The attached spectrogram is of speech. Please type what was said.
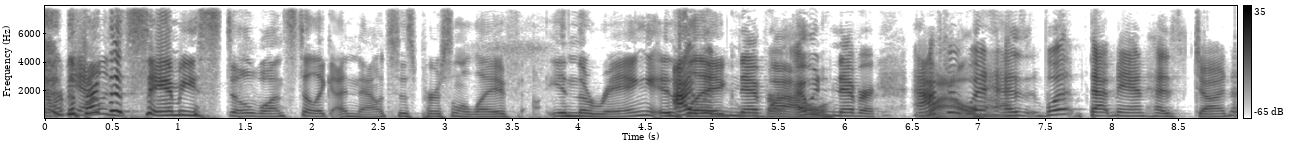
Darby the fact Allin- that Sammy still wants to like announce his personal life in the ring is I like would never. Wow. I would never. After Wow. what has what that man has done,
